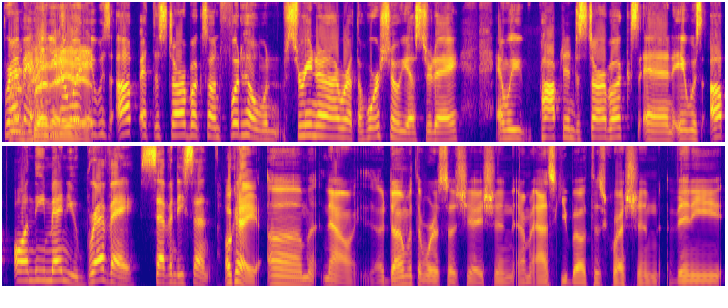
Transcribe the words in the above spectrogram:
Breve, Breve, you know yeah, what? yeah. It was up at the Starbucks on Foothill when Serena and I were at the horse show yesterday, and we popped into Starbucks, and it was up on the menu. Breve, 70 cents. Okay, um, now uh, done with the word association. I'm gonna ask you both this question, Vinnie,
